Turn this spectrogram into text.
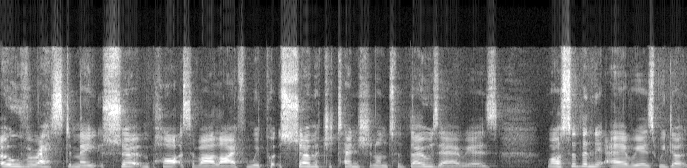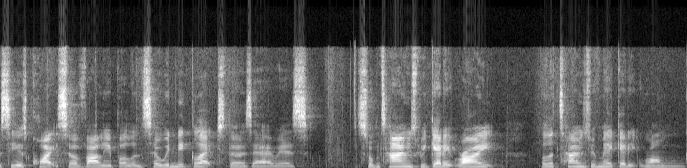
overestimate certain parts of our life and we put so much attention onto those areas whilst other areas we don't see as quite so valuable and so we neglect those areas. Sometimes we get it right, other times we may get it wrong.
